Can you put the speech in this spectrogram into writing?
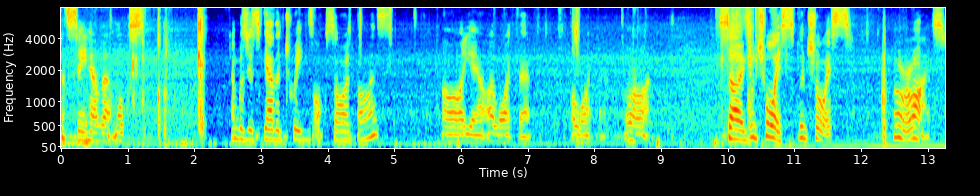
Let's see how that looks. That was just gathered twigs oxide, guys. Oh, yeah, I like that. I like that. All right. So, good choice. Good choice. All right.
